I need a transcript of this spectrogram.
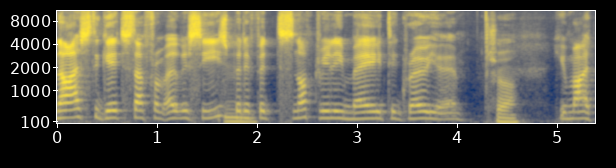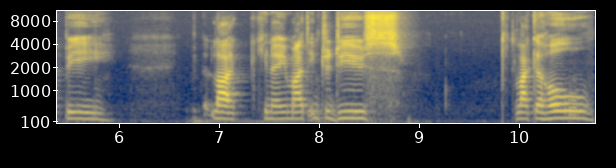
nice to get stuff from overseas, but Mm. if it's not really made to grow here, Sure. you might be like, you know, you might introduce like a whole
